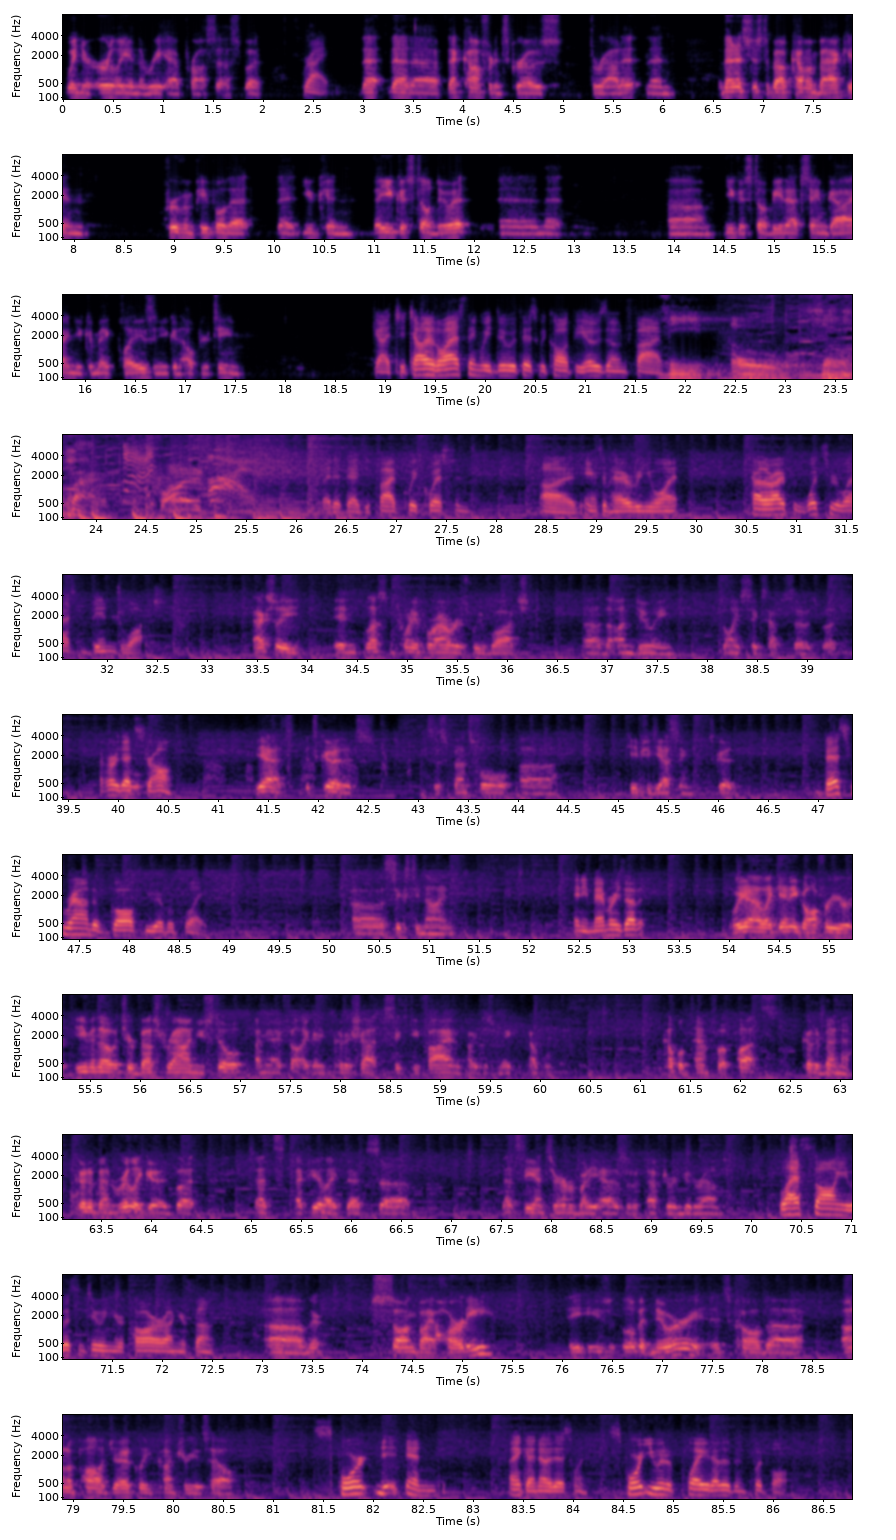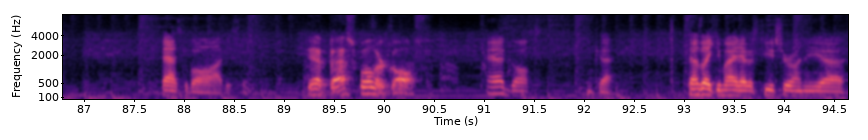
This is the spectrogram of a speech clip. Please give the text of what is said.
when you're early in the rehab process, but right that that uh, that confidence grows throughout it, and then and then it's just about coming back and proving people that that you can that you could still do it and that um, you can still be that same guy and you can make plays and you can help your team. Got you. Tyler, the last thing we do with this, we call it the Ozone Five. The Ozone Five. Five. Five. I just ask you five quick questions. Uh, answer them however you want. Tyler Eifert, what's your last binge watch? Actually, in less than 24 hours, we watched uh, The Undoing. It's only six episodes, but I've heard that's strong. Yeah, it's, it's good. It's suspenseful, uh, keeps you guessing. It's good. Best round of golf you ever played? Uh, 69. Any memories of it? Well, yeah, like any golfer, you're even though it's your best round, you still. I mean, I felt like I could have shot 65 if I just make a couple, couple 10 foot putts. Could have been could have been really good, but that's. I feel like that's uh, that's the answer everybody has after a good round. Last song you listened to in your car or on your phone? Um, song by Hardy. He's a little bit newer. It's called uh, "Unapologetically Country as Hell." Sport, and I think I know this one. Sport you would have played other than football. Basketball, obviously. Yeah, basketball or golf. Yeah, golf. Okay. Sounds like you might have a future on the uh,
